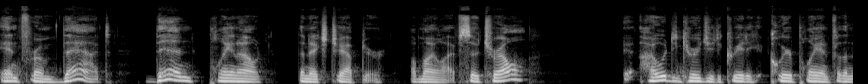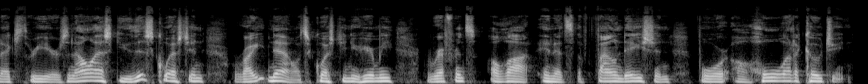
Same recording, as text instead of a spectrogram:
And from that, then plan out the next chapter of my life. So, Trell, I would encourage you to create a clear plan for the next three years. And I'll ask you this question right now. It's a question you hear me reference a lot, and it's the foundation for a whole lot of coaching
